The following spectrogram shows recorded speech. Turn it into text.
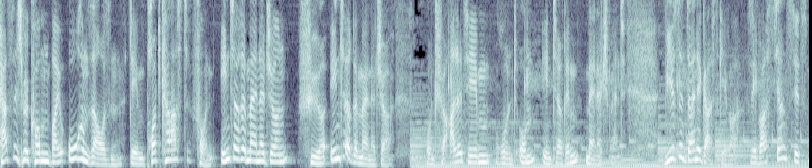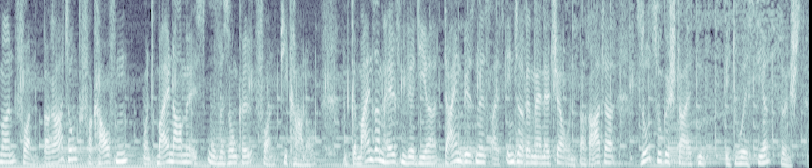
Herzlich willkommen bei Ohrensausen, dem Podcast von Interim Managern für Interim Manager und für alle Themen rund um Interim Management. Wir sind deine Gastgeber, Sebastian Zitzmann von Beratung, Verkaufen und mein Name ist Uwe Sunkel von Picano. Und gemeinsam helfen wir dir, dein Business als Interim Manager und Berater so zu gestalten, wie du es dir wünschst.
